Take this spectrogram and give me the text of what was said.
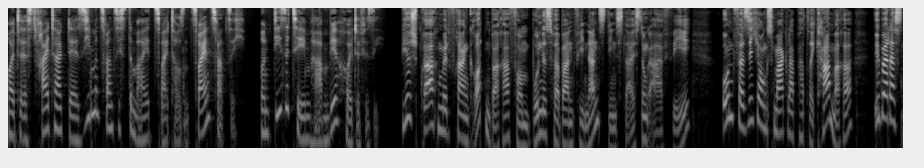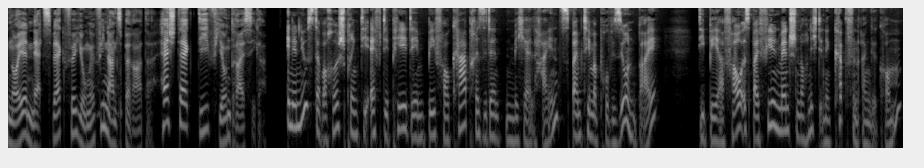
Heute ist Freitag, der 27. Mai 2022. Und diese Themen haben wir heute für Sie. Wir sprachen mit Frank Rottenbacher vom Bundesverband Finanzdienstleistung AfW und Versicherungsmakler Patrick Hamacher über das neue Netzwerk für junge Finanzberater. Hashtag die 34er. In den News der Woche springt die FDP dem BVK-Präsidenten Michael Heinz beim Thema Provisionen bei. Die BAV ist bei vielen Menschen noch nicht in den Köpfen angekommen.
